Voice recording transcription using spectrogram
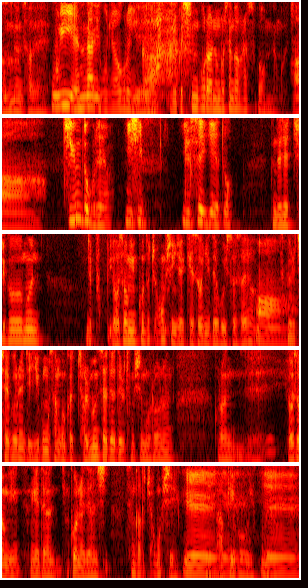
없는 사회. 우리 옛날이군요. 그러니까. 예. 그러니까 신고라는 걸 생각할 수가 없는 거죠. 아, 지금도 그래요. 21세기에도. 근데 이제 지금은 이제 여성 인권도 조금씩 이제 개선이 되고 있어서요. 어. 특별히 최근에 이제 2030 그러니까 젊은 세대들 중심으로는 그런 여성에 대한 인권에 대한 생각이 조금씩 예, 바뀌고 예, 있고요. 예,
